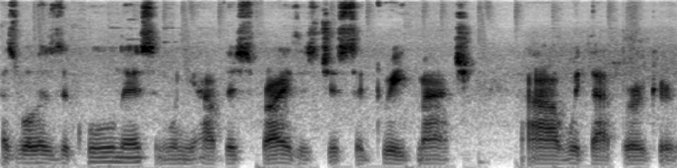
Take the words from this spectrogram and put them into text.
as well as the coolness. And when you have this fries, it's just a great match with that burger.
